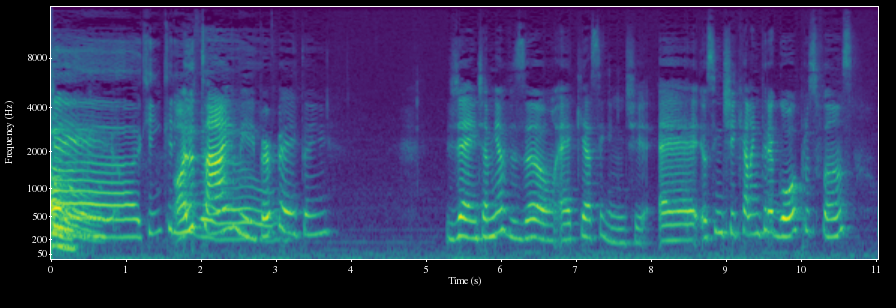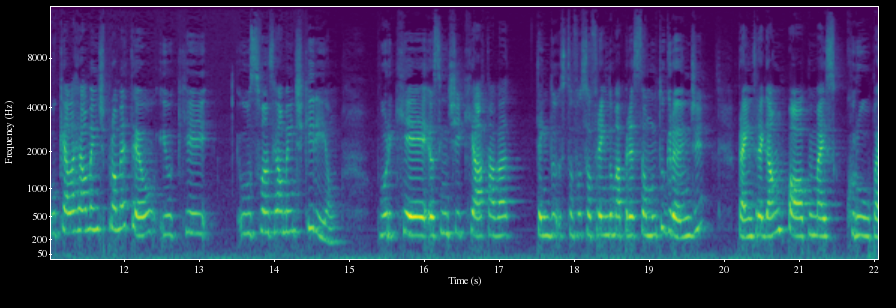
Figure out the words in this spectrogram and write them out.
Gente! Que incrível! Olha o time! Perfeito, hein? Gente, a minha visão é que é a seguinte: é, eu senti que ela entregou para os fãs o que ela realmente prometeu e o que os fãs realmente queriam. Porque eu senti que ela estava sofrendo uma pressão muito grande para entregar um pop mais cru, para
